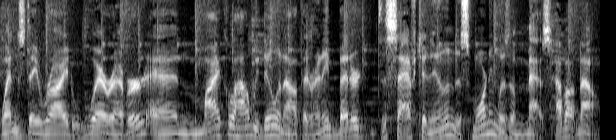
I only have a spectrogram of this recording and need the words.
Wednesday ride wherever. And Michael, how we doing out there? Any better this afternoon? This morning was a mess. How about now?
